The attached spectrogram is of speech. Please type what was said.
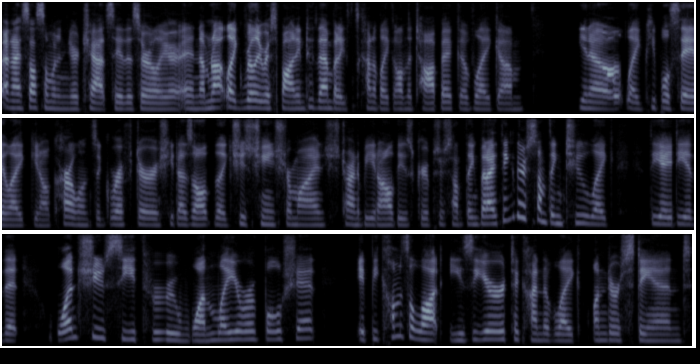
and I saw someone in your chat say this earlier and I'm not like really responding to them, but it's kind of like on the topic of like um you know, like people say like, you know, Karlyn's a grifter, she does all like she's changed her mind, she's trying to be in all these groups or something. But I think there's something to like the idea that once you see through one layer of bullshit, it becomes a lot easier to kind of like understand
